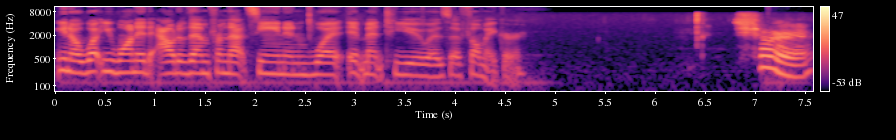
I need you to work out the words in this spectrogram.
you know, what you wanted out of them from that scene and what it meant to you as a filmmaker? Sure.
